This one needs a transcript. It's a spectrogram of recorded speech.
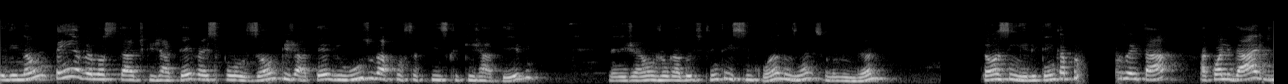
ele não tem a velocidade que já teve, a explosão que já teve, o uso da força física que já teve. Ele já é um jogador de 35 anos, né, se eu não me engano. Então, assim, ele tem que aproveitar a qualidade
